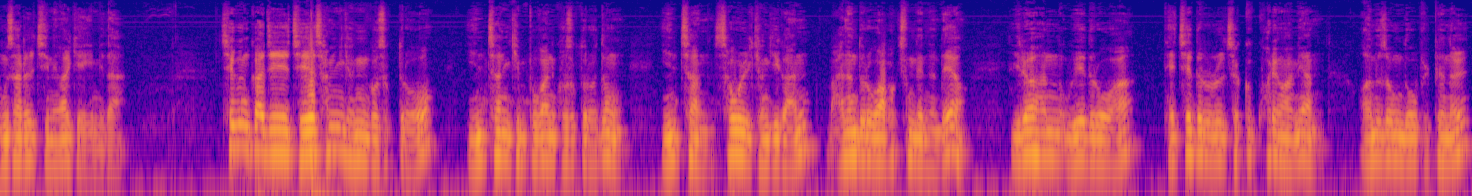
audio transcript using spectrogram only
공사를 진행할 계획입니다. 최근까지 제3경인고속도로, 인천 김포간 고속도로 등 인천, 서울, 경기 간 많은 도로가 확충됐는데요. 이러한 우회도로와 대체도로를 적극 활용하면 어느 정도 불편을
